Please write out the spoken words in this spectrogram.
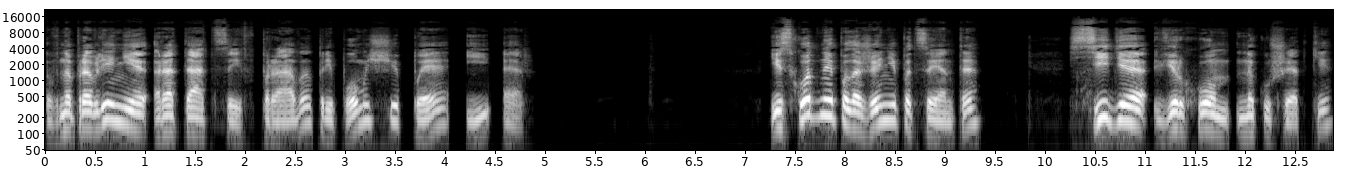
в направлении ротации вправо при помощи П и Р. Исходное положение пациента Сидя верхом на кушетке,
